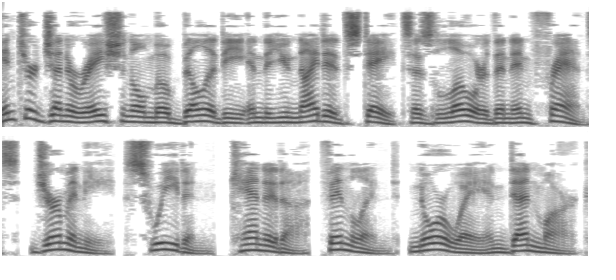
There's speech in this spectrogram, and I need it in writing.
Intergenerational mobility in the United States is lower than in France, Germany, Sweden, Canada, Finland, Norway and Denmark.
